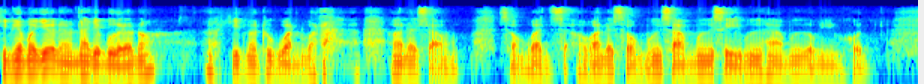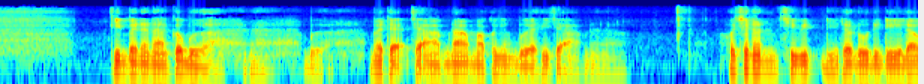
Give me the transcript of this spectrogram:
กินกันมาเยอะแล้วน่าจะเบื่อแล้วเนาะกินมาทุกวันวันวันละสามสองวันวันละสองมือสามมือสี่มือห้ามือก็มีคน กินไปนานๆก็เบื่อนะเบื่อ แม้แต่จะอาบน้ำมาก็ยังเบื่อที่จะอาบนะเพราะฉะนั้นชีวิตนี้เราดูดี ๆ แล้ว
